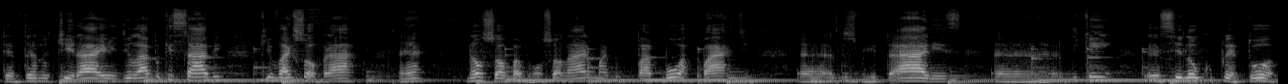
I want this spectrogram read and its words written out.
tentando tirar ele de lá, porque sabe que vai sobrar, né, não só para Bolsonaro, mas para boa parte uh, dos militares, uh, de quem uh, se locupletou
